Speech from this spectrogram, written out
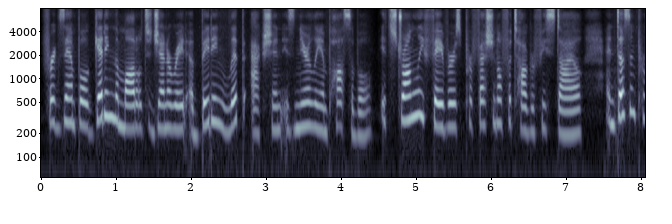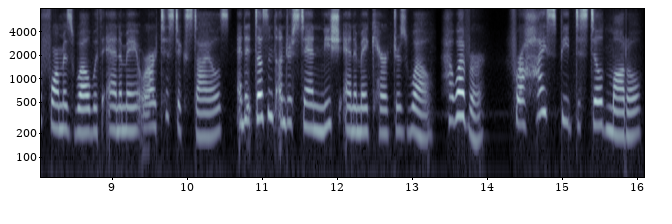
For example, getting the model to generate a biting lip action is nearly impossible. It strongly favors professional photography style and doesn't perform as well with anime or artistic styles, and it doesn't understand niche anime characters well. However, for a high-speed distilled model,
